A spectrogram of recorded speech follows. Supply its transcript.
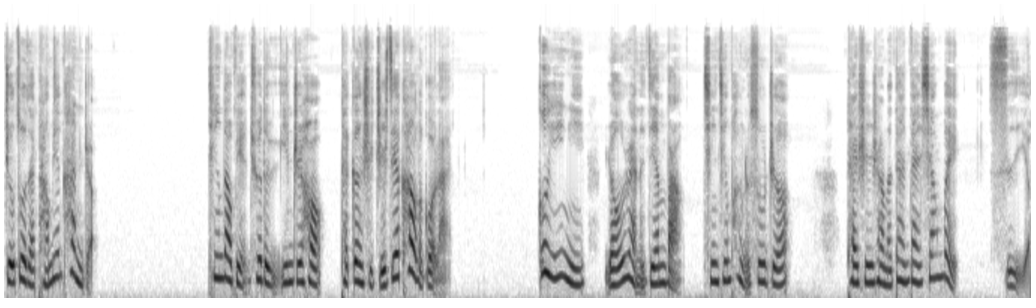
就坐在旁边看着。听到扁鹊的语音之后，他更是直接靠了过来。顾以你柔软的肩膀轻轻碰着苏哲，他身上的淡淡香味似有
